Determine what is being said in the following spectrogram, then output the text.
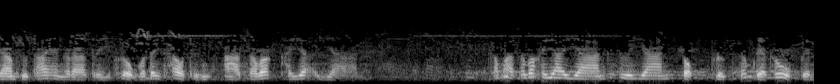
ยามสุดท้ายแห่งราตรี พระองค์ก็ได้เข้าถึงอาสวัคยาญาณคำว่าสวัคยายานก็คือยานตกผลึกสำเร็จรูปเป็น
